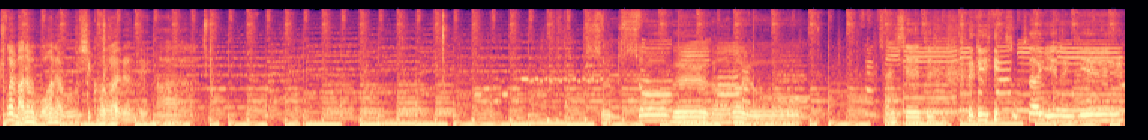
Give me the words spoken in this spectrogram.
총알 많으면 뭐하냐고. 씨, 걸어가야 되는데. 아. 숲속을 걸어요. 산새들이 속삭이는 길.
